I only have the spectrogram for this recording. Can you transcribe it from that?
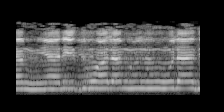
لَمْ يَلِدْ وَلَمْ يُولَدْ.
